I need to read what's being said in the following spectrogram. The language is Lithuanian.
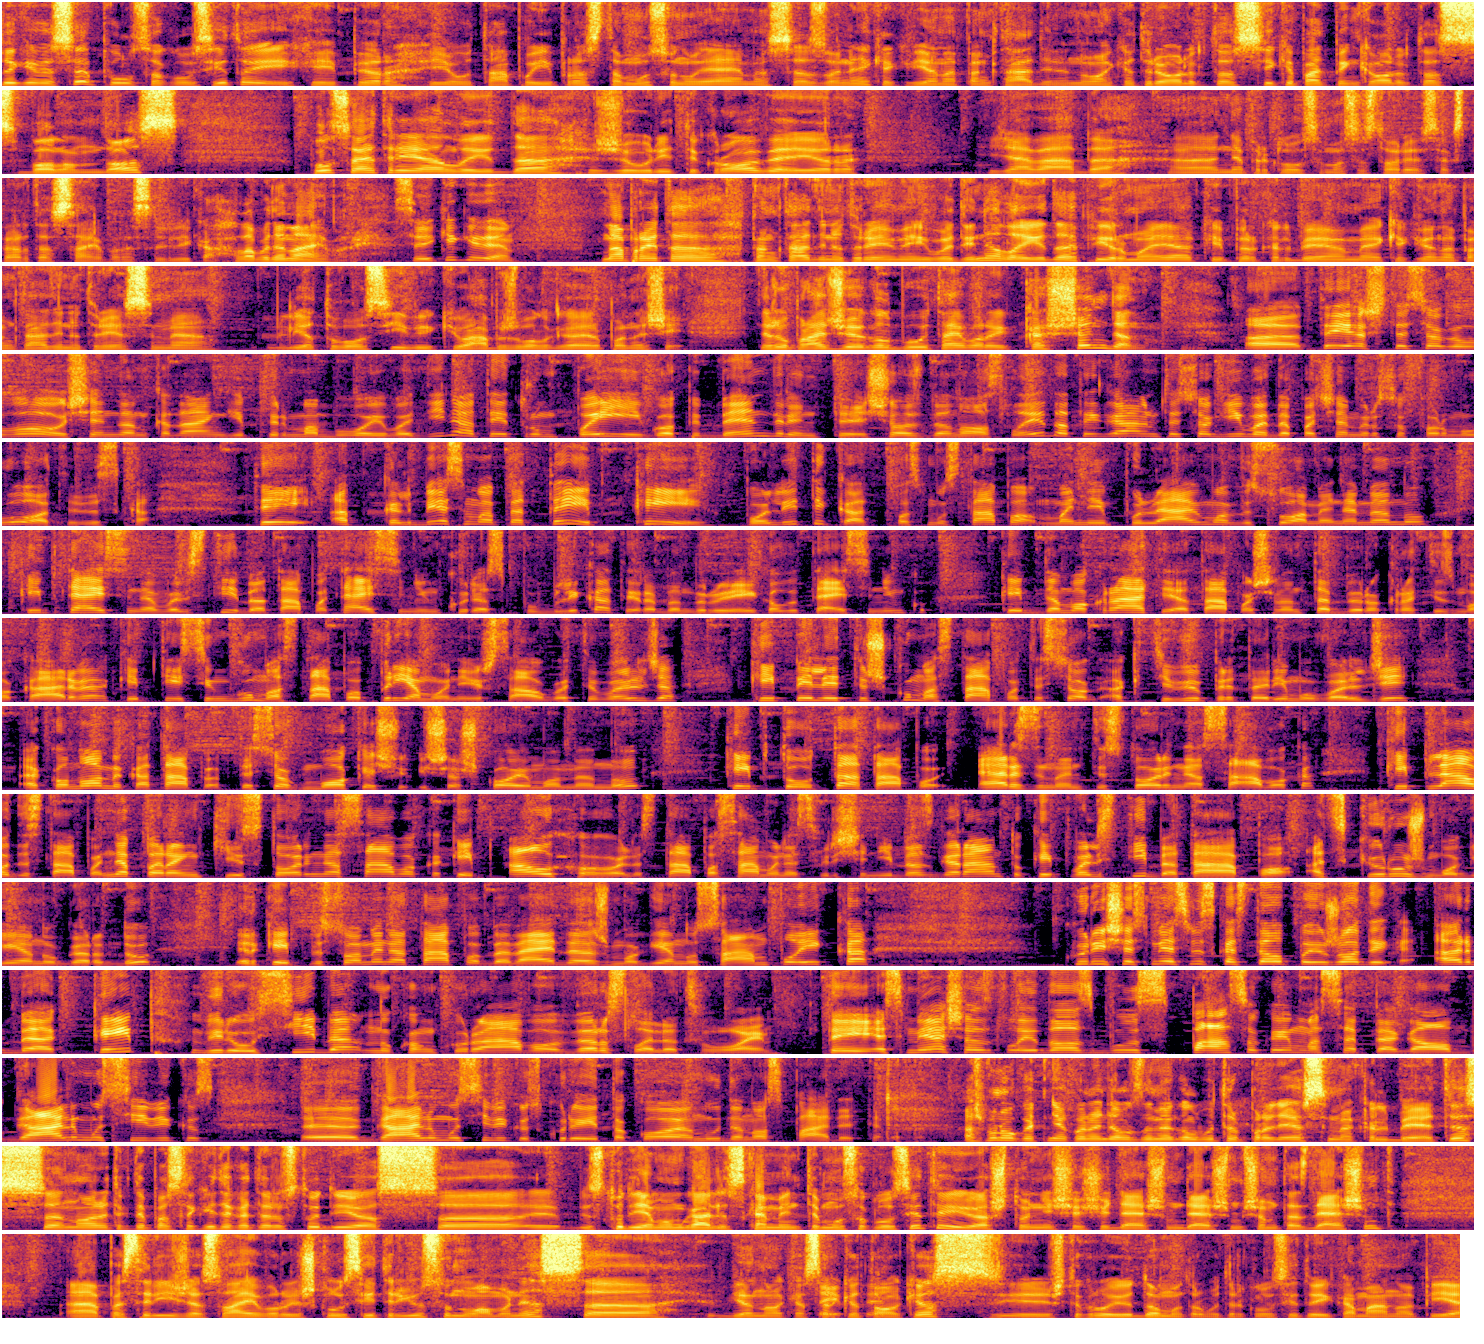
Sveiki visi pulso klausytojai, kaip ir jau tapo įprasta mūsų naujajame sezone, kiekvieną penktadienį nuo 14 iki pat 15 valandos. Pulso etrija laida Žiauri tikrovė ir ją veda e, nepriklausomas istorijos ekspertas Aivaras Lilika. Labadiena, Aivarai. Sveiki, gyvi. Na, praeitą penktadienį turėjome įvadinę laidą, pirmąją, kaip ir kalbėjome, kiekvieną penktadienį turėsime Lietuvos įvykių apžvalgą ir panašiai. Nežinau, pradžioje galbūt Aivarai, kas šiandien? A, tai aš tiesiog galvojau, šiandien, kadangi pirma buvo įvadinė, tai trumpai, jeigu apibendrinti šios dienos laidą, tai galim tiesiog įvadą pačiam ir suformuluoti viską. Tai apkalbėsim apie taip, kai politika pas mus tapo manipuliavimo visuomenė menu, kaip teisinė valstybė tapo teisininkų respublika, tai yra bendrų reikalų teisininkų, kaip demokratija tapo šventa biurokratizmo karvė, kaip teisingumas tapo priemonė išsaugoti valdžią, kaip pilietiškumas tapo tiesiog aktyvių pritarimų valdžiai, ekonomika tapo tiesiog mokesčių išieškojimo menu, kaip tauta tapo erzinant istorinę savoką, kaip liaudis tapo neparanki istorinė savoka, kaip alkoholis tapo sąmonės viršinybės garantų, kaip valstybė tapo atskirų žmogienų gardu ir kaip visuomenė tapo beveidę žmogienų samplaika kur iš esmės viskas telpa į žodį arba kaip vyriausybė nukonkuravo verslą Lietuvoje. Tai esmė šios laidos bus pasakojimas apie gal, galimus įvykius, e, galimus įvykius, kurie įtakoja nūdienos padėtį. Aš manau, kad nieko nedėlzami galbūt ir pradėsime kalbėtis. Noriu tik tai pasakyti, kad ir studijos, e, studiją mums gali skambinti mūsų klausytojai 860 10 110 pasiryžę su Aivaru išklausyti ir jūsų nuomonės, vienokias ar kitokias. Iš tikrųjų įdomu turbūt ir klausytojai, ką mano apie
